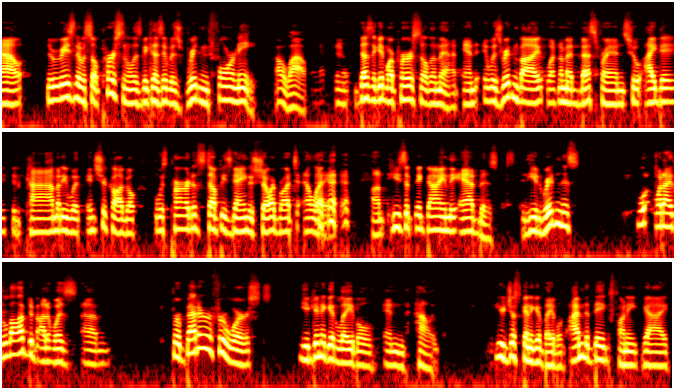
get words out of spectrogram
Now, the reason it was so personal is because it was written for me. Oh wow. It doesn't get more personal than that. And it was written by one of my best friends who I did comedy with in Chicago, who was part of Stumpy's Gang, the show I brought to LA. um, he's a big guy in the ad business. And he had written this. What, what I loved about it was, um, for better or for worse, you're going to get labeled in Hollywood. You're just going to get labeled. I'm the big funny guy.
